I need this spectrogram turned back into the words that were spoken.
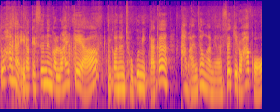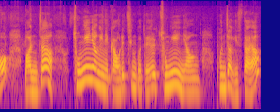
또 하나 이렇게 쓰는 걸로 할게요. 이거는 조금 있다가 다 완성하면 쓰기로 하고 먼저 종이 인형이니까 우리 친구들 종이 인형 본 적 있어요?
